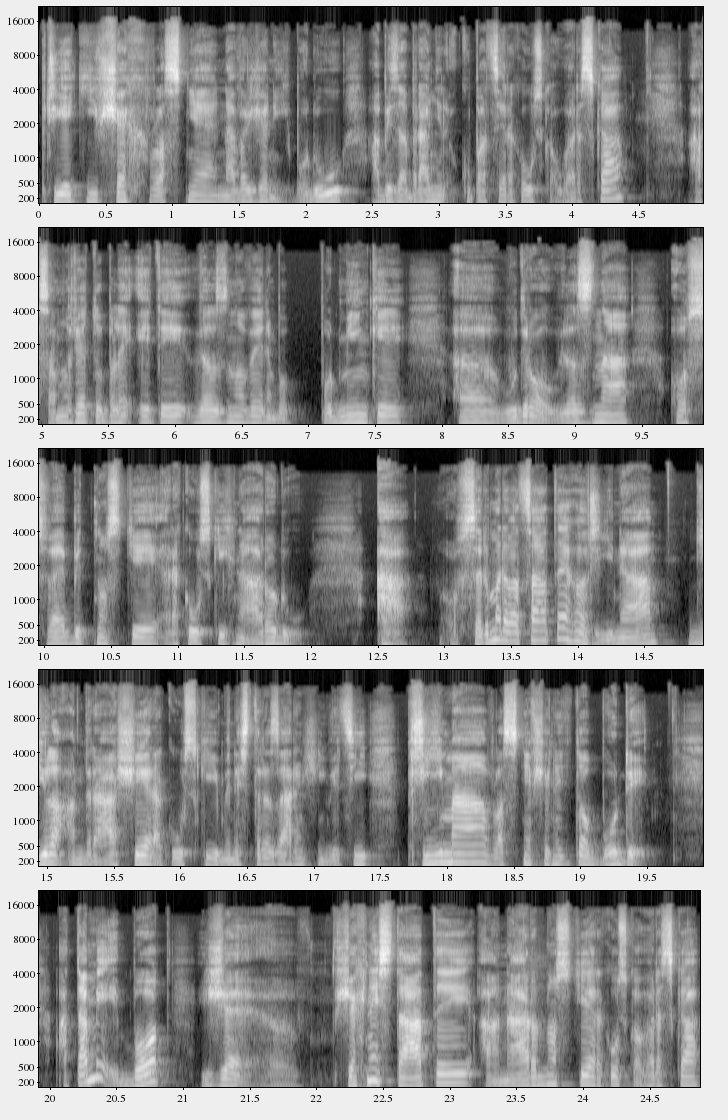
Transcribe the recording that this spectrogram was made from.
přijetí všech vlastně navržených bodů, aby zabránili okupaci Rakouska-Uherska. A samozřejmě to byly i ty Wilsonovy nebo podmínky eh, Woodrow Wilsona o své bytnosti rakouských národů. A 27. října díla Andráši, rakouský ministr zahraničních věcí, přijímá vlastně všechny tyto body. A tam je i bod, že eh, všechny státy a národnosti Rakouska-Uherska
